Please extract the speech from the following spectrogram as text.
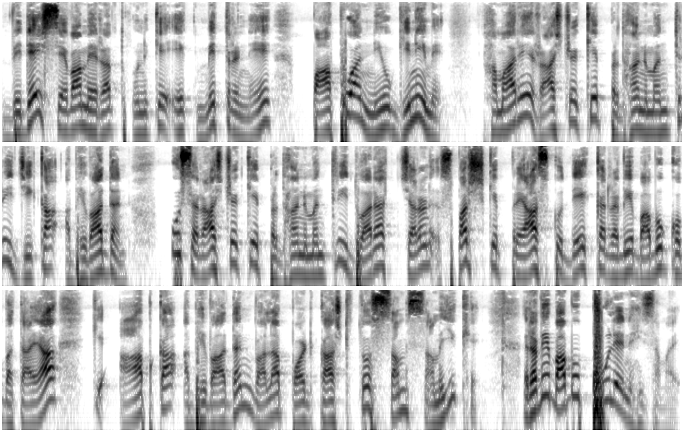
विदेश सेवा में रत उनके एक मित्र ने पापुआ न्यू गिनी में हमारे राष्ट्र के प्रधानमंत्री जी का अभिवादन उस राष्ट्र के प्रधानमंत्री द्वारा चरण स्पर्श के प्रयास को देखकर रवि बाबू को बताया कि आपका अभिवादन वाला पॉडकास्ट तो समसामयिक है। रवि बाबू फूले नहीं समाये।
